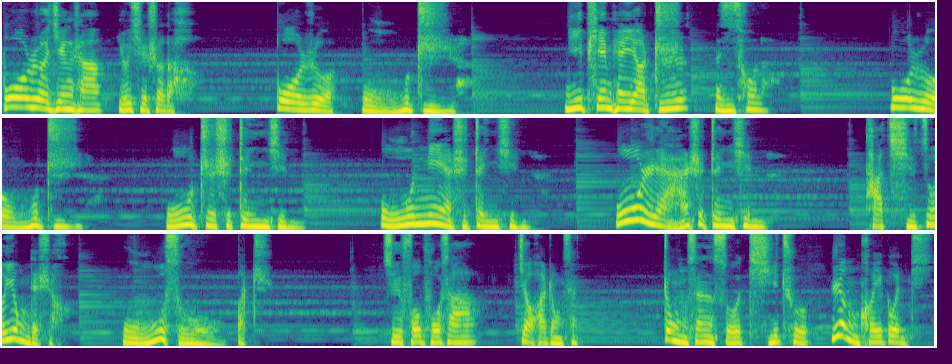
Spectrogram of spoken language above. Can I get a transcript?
般若经上尤其说得好：“般若无知啊！”你偏偏要知，那就错了。般若无知，无知是真心，无念是真心，无染是真心。它起作用的时候，无所不知。所以佛菩萨教化众生，众生所提出任何一个问题，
